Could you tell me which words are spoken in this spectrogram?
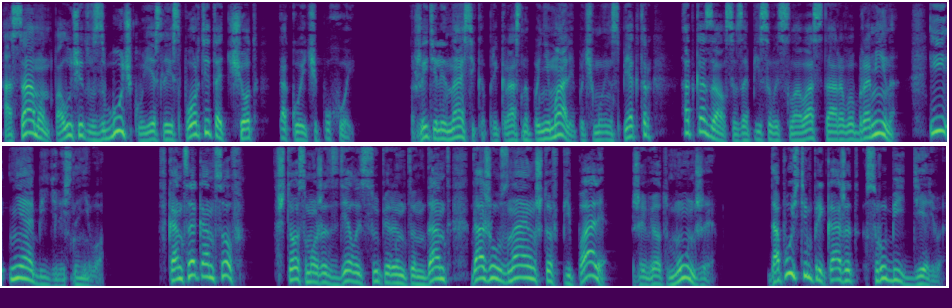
а сам он получит взбучку, если испортит отчет такой чепухой. Жители Насика прекрасно понимали, почему инспектор – отказался записывать слова старого Брамина и не обиделись на него. В конце концов, что сможет сделать суперинтендант, даже узная он, что в Пипале живет Мунджи? Допустим, прикажет срубить дерево,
